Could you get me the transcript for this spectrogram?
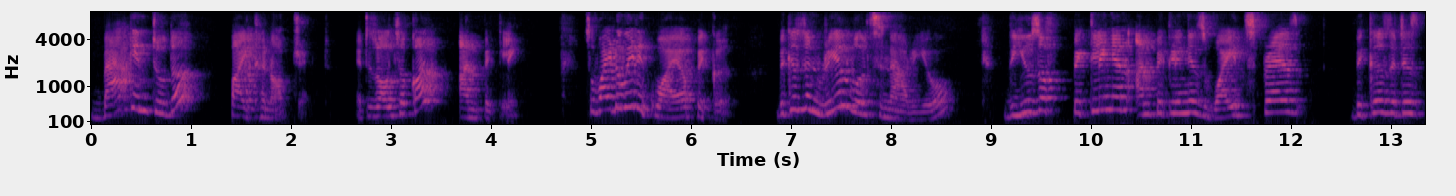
back into the Python object. It is also called unpickling. So why do we require pickle? Because in real world scenario, the use of pickling and unpickling is widespread because it is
